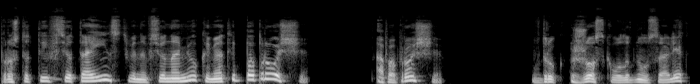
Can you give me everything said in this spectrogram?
Просто ты все таинственно, все намеками, а ты попроще. А попроще? Вдруг жестко улыбнулся Олег.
